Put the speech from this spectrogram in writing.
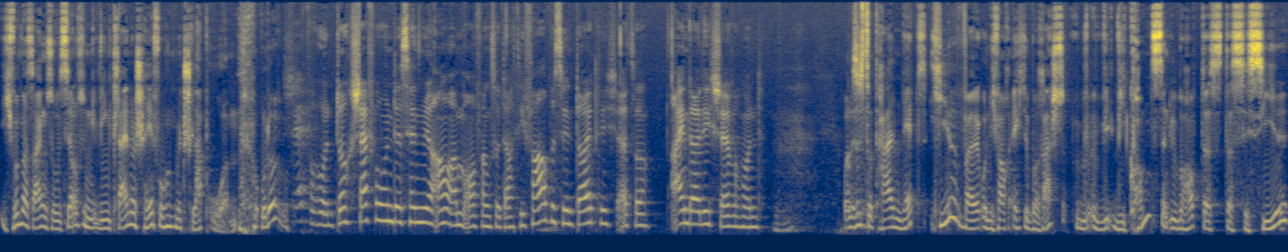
ich würde mal sagen, so sieht aus wie ein kleiner Schäferhund mit Schlappohren, oder? Schäferhund, doch, Schäferhund, das hätten wir auch am Anfang so gedacht. Die Farben sind deutlich, also eindeutig Schäferhund. Mhm. Und es ist total nett hier, weil, und ich war auch echt überrascht, wie, wie kommt es denn überhaupt, dass, dass Cecile,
